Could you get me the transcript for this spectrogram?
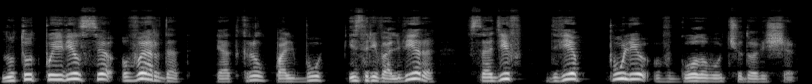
Но тут появился Вердат и открыл пальбу из револьвера, всадив две пули в голову чудовища.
